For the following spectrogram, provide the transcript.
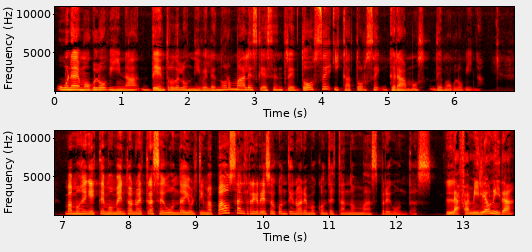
una hemoglobina dentro de los niveles normales, que es entre 12 y 14 gramos de hemoglobina. Vamos en este momento a nuestra segunda y última pausa. Al regreso continuaremos contestando más preguntas. La familia unida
